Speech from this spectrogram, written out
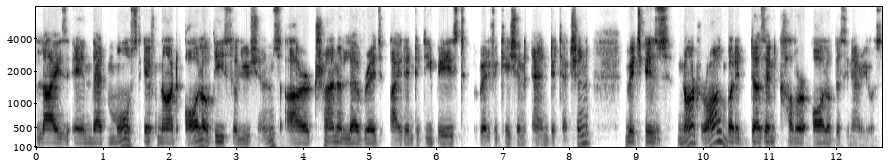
lies in that most, if not all, of these solutions are trying to leverage identity based verification and detection, which is not wrong, but it doesn't cover all of the scenarios.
